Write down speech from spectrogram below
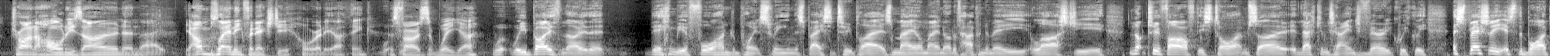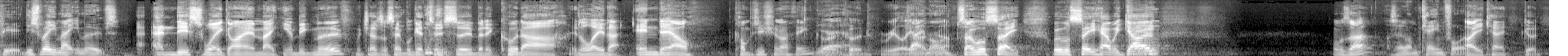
trying to hold his own. And Mate. yeah, I'm planning for next year already. I think as far as we go. we- we both know that there can be a 400 point swing in the space of two players. May or may not have happened to me last year. Not too far off this time, so that can change very quickly. Especially, it's the bye period. This is where you make your moves. And this week I am making a big move, which as I said we'll get to soon, but it could uh it'll either end our competition, I think, or it could really Game on. up. So we'll see. We will see how we go. Keen? What was that? I said I'm keen for it. Oh, you can. Good.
